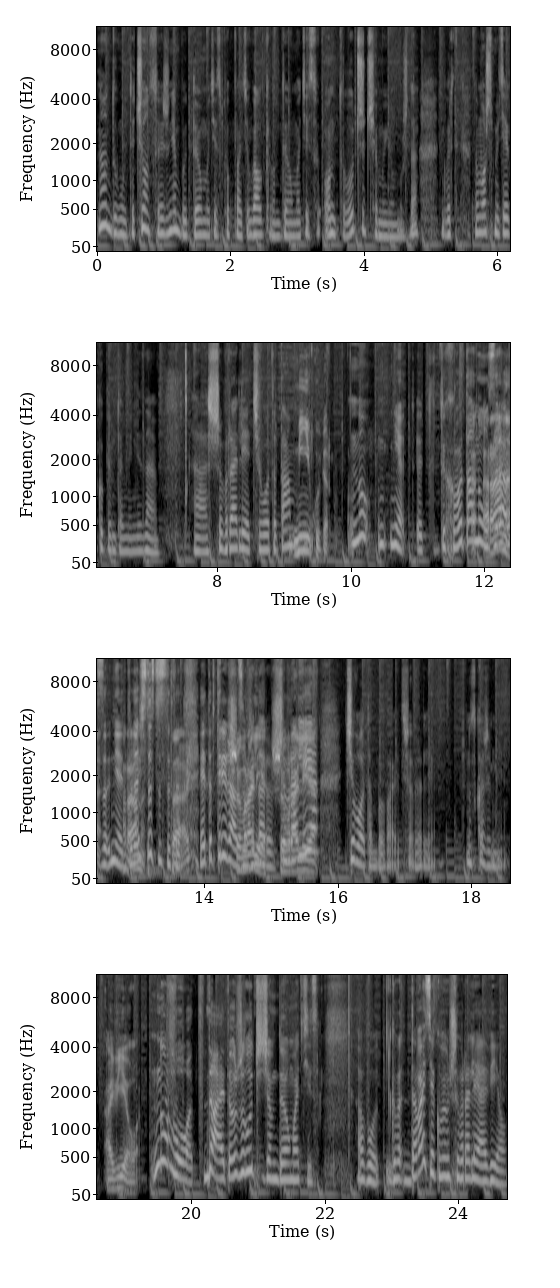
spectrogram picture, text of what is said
Ну, думает, а что он своей жене будет Део Матис покупать? У Галки он Део Матис, он-то лучше, чем ее муж, да? Говорит, ну, может, мы тебе купим там, я не знаю, а, Шевроле чего-то там. Мини-купер. Ну, нет, это ты хватанул Рано, сразу. Нет, рано. подожди, стой, стой, стой. Это в три раза уже Шевроле, дороже. Шевроле. Чего там бывает, Шевроле? Ну, скажи мне. Авео. Ну вот, да, это уже лучше, чем Део Матис. А Вот. Давайте купим Шевроле Авео.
